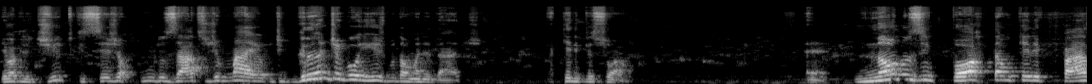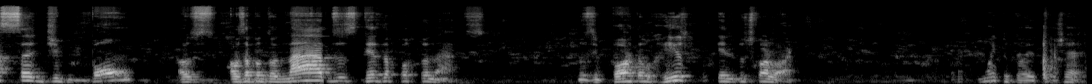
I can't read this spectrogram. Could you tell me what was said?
eu acredito que seja um dos atos de, maior, de grande egoísmo da humanidade, aquele pessoal. É, não nos importa o que ele faça de bom aos, aos abandonados, desafortunados. Nos importa o risco que ele nos coloca. Muito doido, Rogério.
